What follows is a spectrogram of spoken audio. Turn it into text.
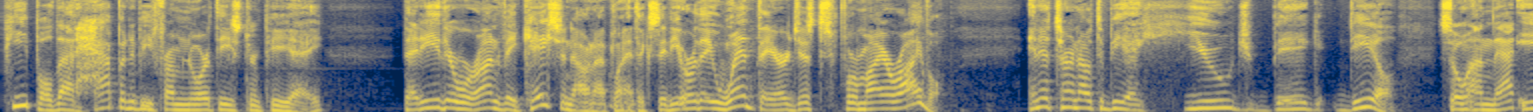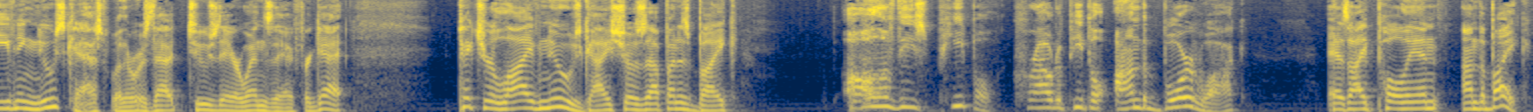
people that happen to be from Northeastern PA that either were on vacation down in Atlantic City or they went there just for my arrival. And it turned out to be a huge, big deal. So on that evening newscast, whether it was that Tuesday or Wednesday, I forget, picture live news, guy shows up on his bike, all of these people, crowd of people on the boardwalk as I pull in on the bike.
